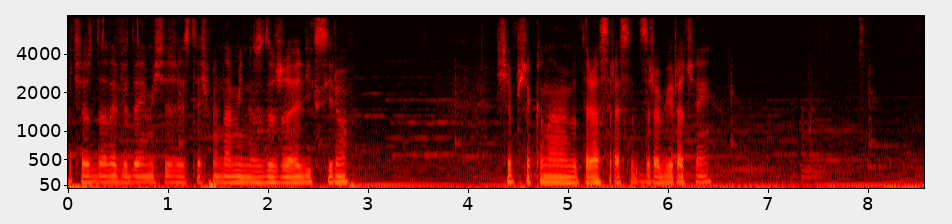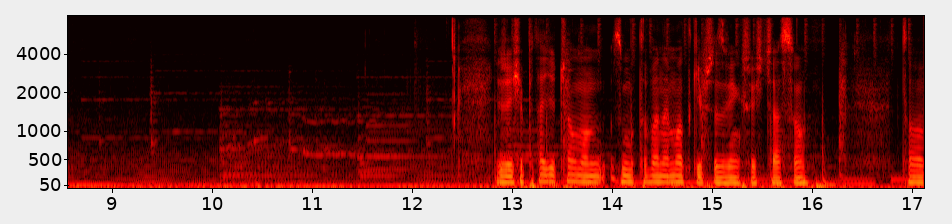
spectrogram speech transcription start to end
chociaż dalej wydaje mi się, że jesteśmy na minus dużo eliksiru. Się przekonamy, bo teraz reset zrobi raczej. Jeżeli się pytacie, czemu mam zmutowane motki przez większość czasu, to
